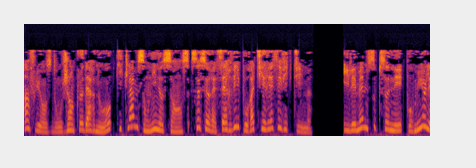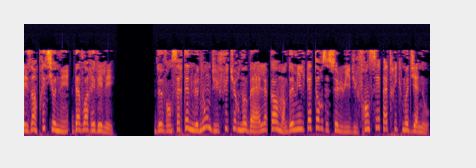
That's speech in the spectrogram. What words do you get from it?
influence dont Jean-Claude Arnault, qui clame son innocence, se serait servi pour attirer ses victimes. Il est même soupçonné, pour mieux les impressionner, d'avoir révélé devant certaines le nom du futur Nobel, comme en 2014 celui du français Patrick Modiano.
